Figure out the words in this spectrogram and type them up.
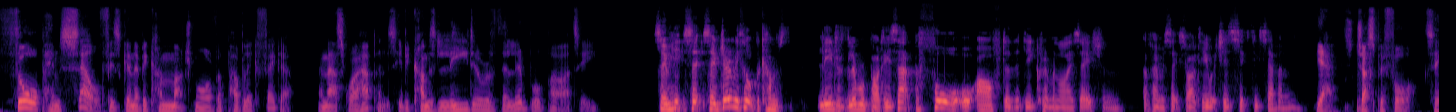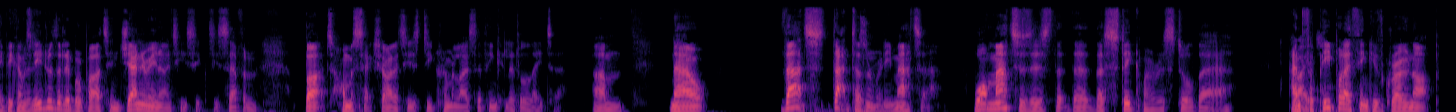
Thorpe himself is going to become much more of a public figure. And that's what happens. He becomes leader of the Liberal Party. So, he, so, so Jeremy Thorpe becomes leader of the Liberal Party. Is that before or after the decriminalisation of homosexuality, which is 67? Yeah, it's just before. So he becomes leader of the Liberal Party in January 1967, but homosexuality is decriminalised, I think, a little later. Um, now, that's that doesn't really matter what matters is that the, the stigma is still there. And right. for people, I think, who've grown up,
